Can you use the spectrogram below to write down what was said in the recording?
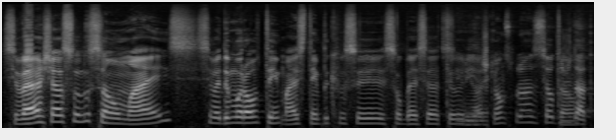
Você vai achar a solução, mas você vai demorar um tempo, mais tempo do que você soubesse a Sim, teoria. acho que é um dos problemas de ser autodidata.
